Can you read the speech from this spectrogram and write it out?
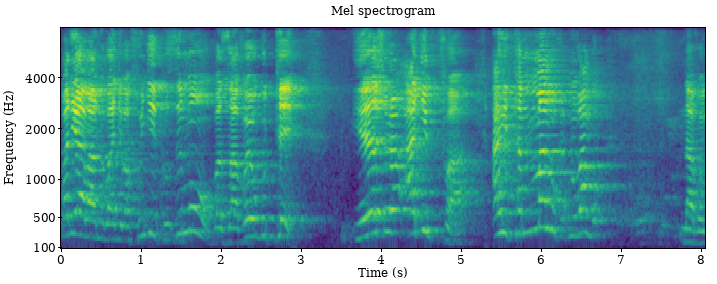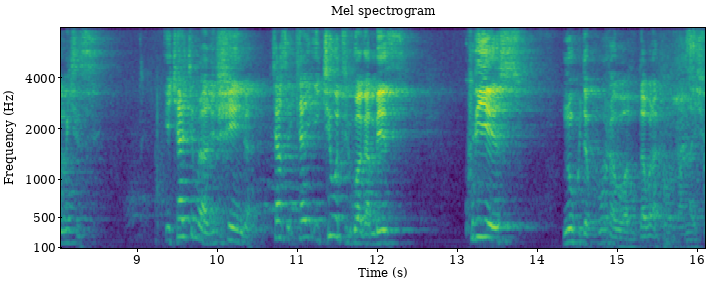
bariya abantu banjye bafungiye ikuzimu bazavayo gute? Yesu agipfa ahita amanuka. Ni ngo ntabwo ngo ikize icyari kimuraje inshinga cyangwa se ikihutirwaga mbese. Kuri yesu ni ukujya kubura abo bantu ndabona akabavanayo.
